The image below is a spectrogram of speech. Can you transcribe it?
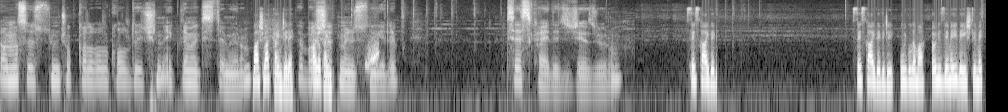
Ben masa üstünün çok kalabalık olduğu için eklemek istemiyorum. başlat pencere. Ve başlat menüsüne gelip ses kaydedici yazıyorum. Ses kaydedici. Ses kaydedici. Uygulama. Ön izlemeyi değiştirmek.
